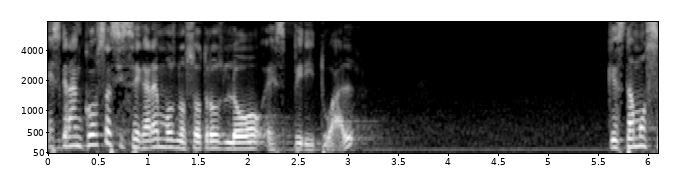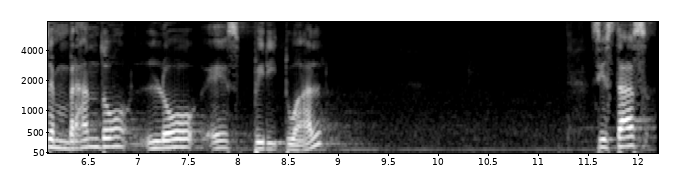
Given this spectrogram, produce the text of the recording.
es gran cosa si segaremos nosotros lo espiritual que estamos sembrando lo espiritual? Si estás,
